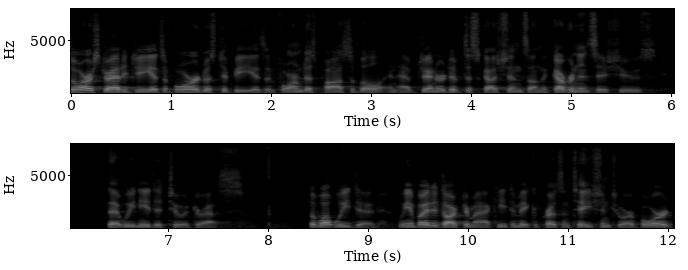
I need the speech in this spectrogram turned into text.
So, our strategy as a board was to be as informed as possible and have generative discussions on the governance issues that we needed to address. So, what we did, we invited Dr. Mackie to make a presentation to our board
